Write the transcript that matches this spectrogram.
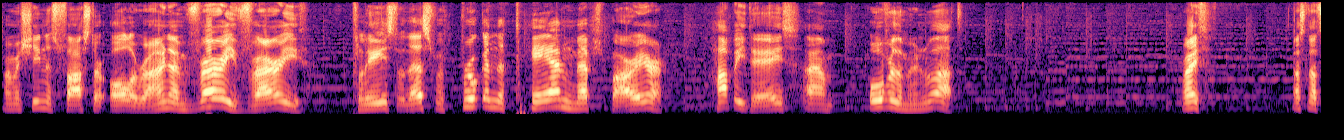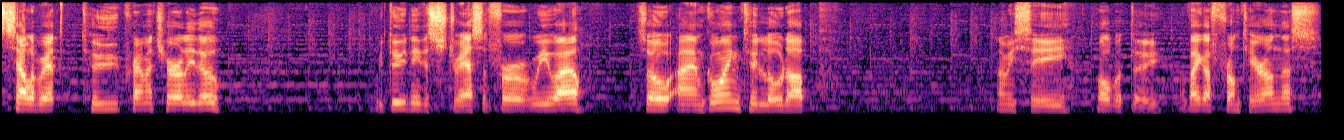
Our machine is faster all around. I'm very, very pleased with this. We've broken the 10 MIPS barrier. Happy days. I'm over the moon with that. Right. Let's not celebrate too prematurely though. We do need to stress it for a wee while. So I'm going to load up. Let me see. What will it do? Have I got Frontier on this?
